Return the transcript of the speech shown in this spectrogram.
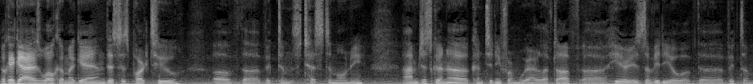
Okay, guys, welcome again. This is part two of the victim's testimony. I'm just gonna continue from where I left off. Uh, here is the video of the victim.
